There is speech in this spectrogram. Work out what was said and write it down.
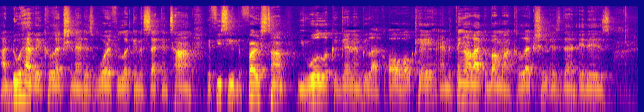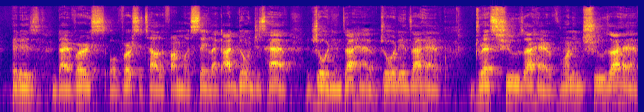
I do have a collection that is worth looking a second time. If you see the first time, you will look again and be like, "Oh, okay." And the thing I like about my collection is that it is it is diverse or versatile if I must say. Like I don't just have Jordans, I have Jordans, I have dress shoes, I have running shoes, I have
